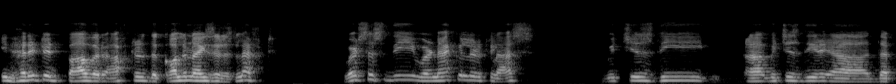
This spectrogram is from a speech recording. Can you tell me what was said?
inherited power after the colonizers left, versus the vernacular class, which is the uh, which is the uh, the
